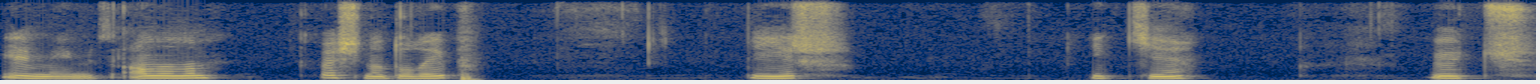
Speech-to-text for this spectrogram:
ilmeğimizi alalım. Başına dolayıp 1 2 3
